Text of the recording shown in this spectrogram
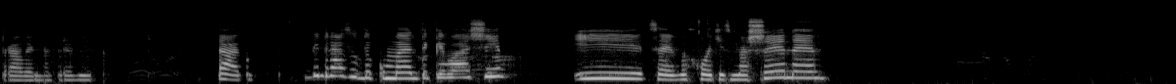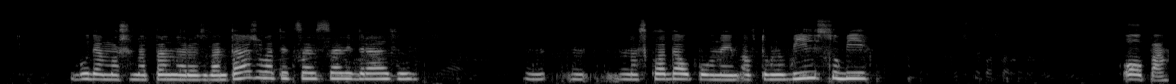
Правильна перевірка. Так, відразу документики ваші. І цей виходь із машини. Будемо ж, напевно, розвантажувати це все відразу. Наскладав повний автомобіль собі. Опа.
